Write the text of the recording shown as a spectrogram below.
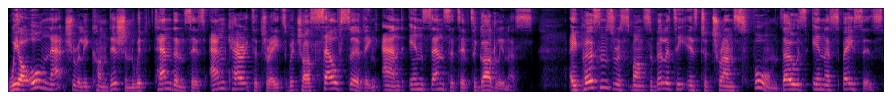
We are all naturally conditioned with tendencies and character traits which are self serving and insensitive to godliness. A person's responsibility is to transform those inner spaces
